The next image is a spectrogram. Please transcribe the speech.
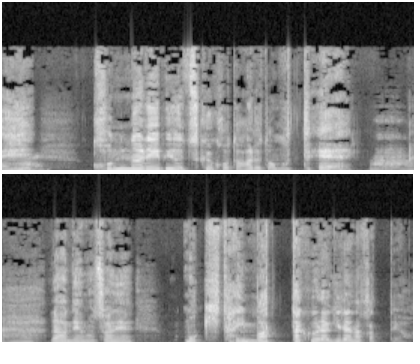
え？こんなレビューつくことあると思って。だからね、もうそれね、もう期待全く裏切らなかったよ。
